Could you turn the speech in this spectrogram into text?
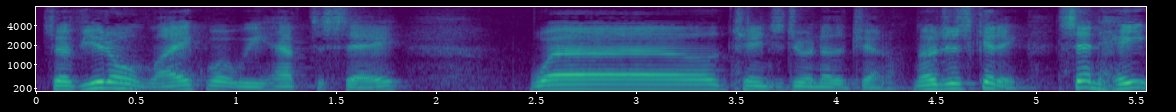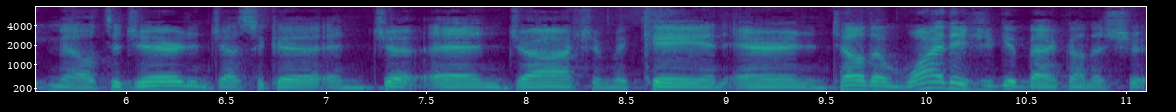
So if you don't like what we have to say, well, change it to another channel. No, just kidding. Send hate mail to Jared and Jessica and jo- and Josh and McKay and Aaron and tell them why they should get back on the show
